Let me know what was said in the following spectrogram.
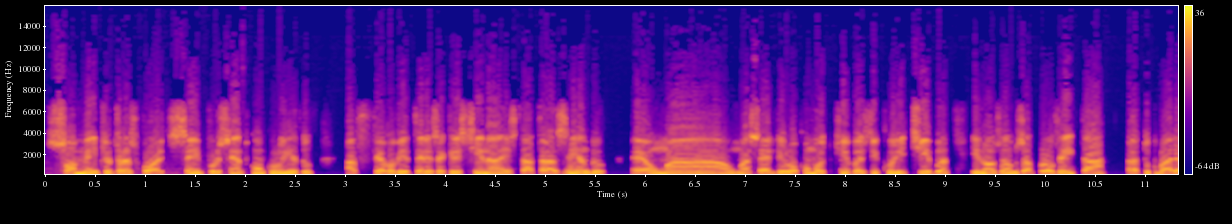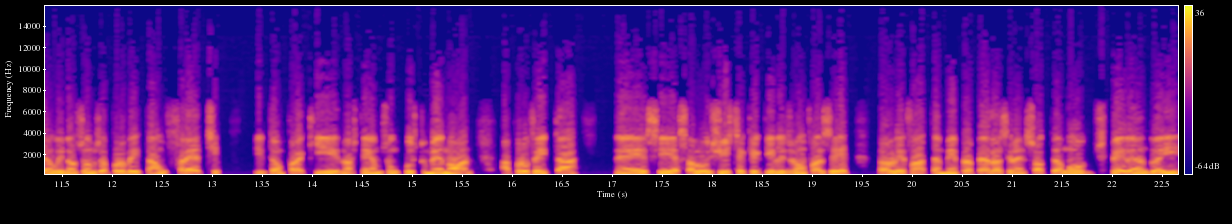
Somente o transporte, 100% concluído. A Ferrovia Tereza Cristina está trazendo é, uma, uma série de locomotivas de Curitiba e nós vamos aproveitar para Tubarão e nós vamos aproveitar um frete então, para que nós tenhamos um custo menor, aproveitar né, esse, essa logística que eles vão fazer para levar também para Pedras Grandes. Só estamos esperando aí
